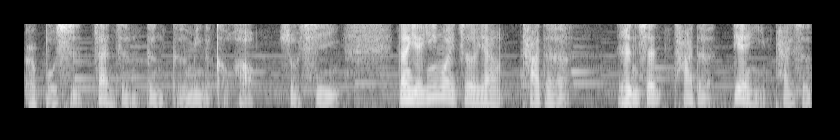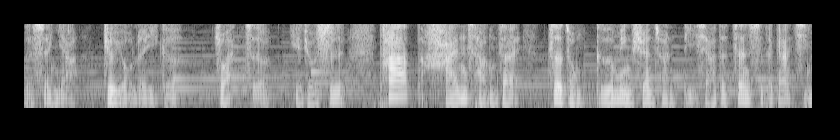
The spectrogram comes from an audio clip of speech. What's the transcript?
而不是战争跟革命的口号所吸引。但也因为这样，他的人生，他的电影拍摄的生涯就有了一个。转折，也就是他含藏在这种革命宣传底下的真实的感情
